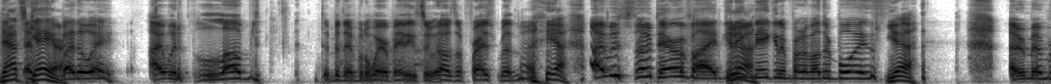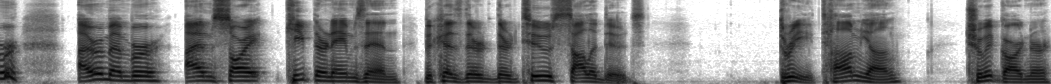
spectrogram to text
That's gayer. By the way, I would have loved to have been able to wear a bathing suit when I was a freshman. yeah, I was so terrified getting Yeah. naked in front of other boys. yeah. I remember, I remember. I'm sorry. Keep their names in because they're they're two solid dudes. Three: Tom Young, Truett Gardner,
